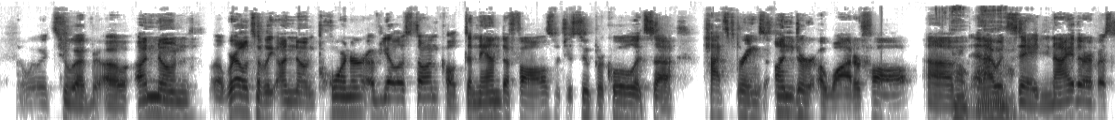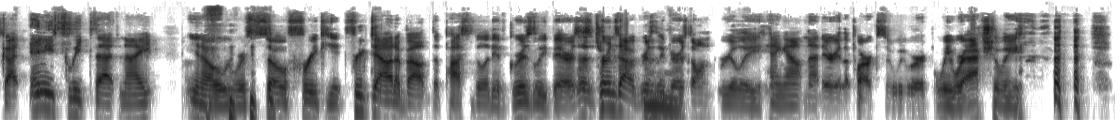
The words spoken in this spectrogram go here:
to a, a unknown, a relatively unknown corner of Yellowstone called Dunanda Falls, which is super cool. It's a hot springs under a waterfall. Um, oh, wow. and I would say neither of us got any sleep that night you know, we were so freaky, freaked out about the possibility of grizzly bears. As it turns out, grizzly mm. bears don't really hang out in that area of the park. So we were, we were actually,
